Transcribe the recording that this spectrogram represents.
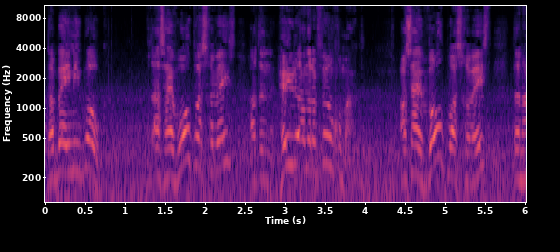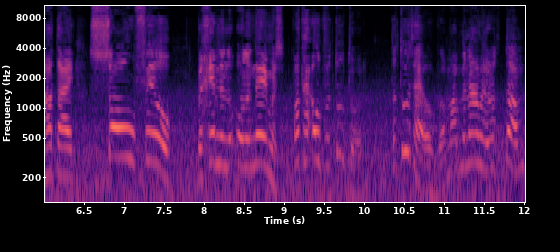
dan ben je niet woke. Want als hij woke was geweest, had hij een hele andere film gemaakt. Als hij woke was geweest, dan had hij zoveel beginnende ondernemers. Wat hij ook wel doet hoor. Dat doet hij ook wel. Maar met name in Rotterdam.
